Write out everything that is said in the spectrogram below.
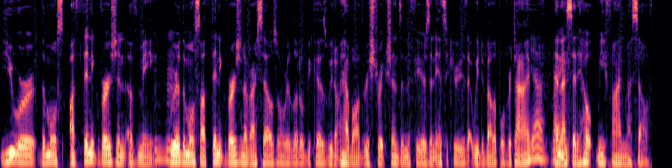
you were the most authentic version of me. Mm-hmm. We're the most authentic version of ourselves when we we're little because we don't have all the restrictions and the fears and insecurities that we develop over time. Yeah, And I said, help me find myself.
